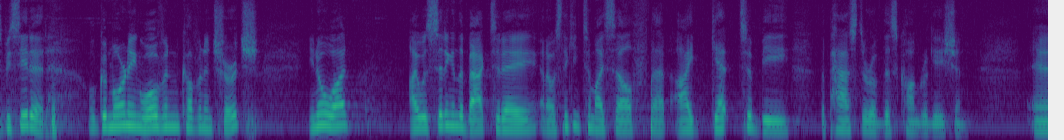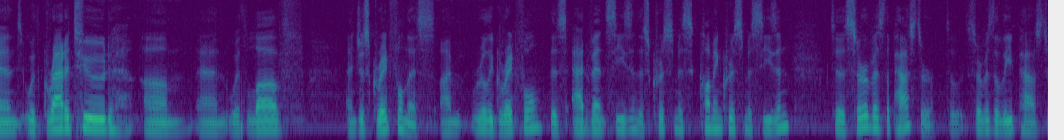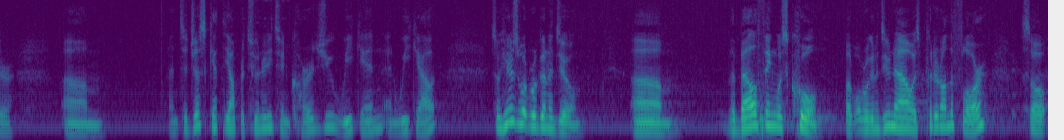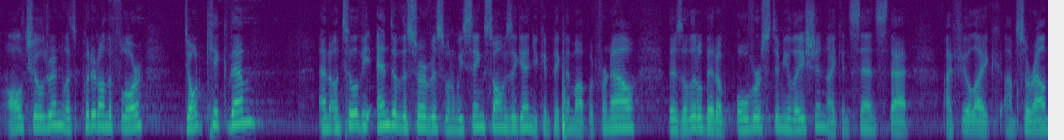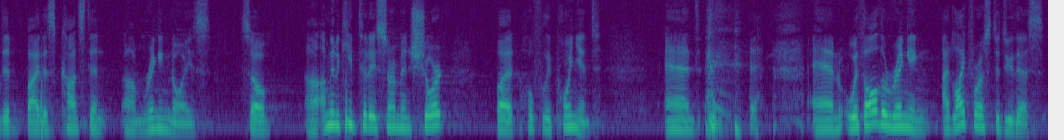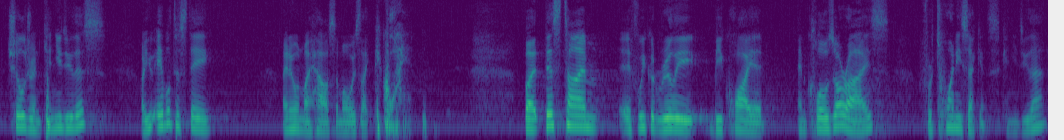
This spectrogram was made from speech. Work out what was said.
Please be seated. Well, good morning, Woven Covenant Church. You know what? I was sitting in the back today and I was thinking to myself that I get to be the pastor of this congregation. And with gratitude um, and with love and just gratefulness, I'm really grateful this Advent season, this Christmas, coming Christmas season, to serve as the pastor, to serve as the lead pastor. Um, and to just get the opportunity to encourage you week in and week out. So here's what we're going to do. Um, the bell thing was cool, but what we're going to do now is put it on the floor. So, all children, let's put it on the floor. Don't kick them. And until the end of the service, when we sing songs again, you can pick them up. But for now, there's a little bit of overstimulation. I can sense that I feel like I'm surrounded by this constant um, ringing noise. So, uh, I'm going to keep today's sermon short but hopefully poignant. And, and with all the ringing, I'd like for us to do this. Children, can you do this? Are you able to stay? I know in my house I'm always like, be quiet. But this time, if we could really be quiet and close our eyes for 20 seconds. Can you do that?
